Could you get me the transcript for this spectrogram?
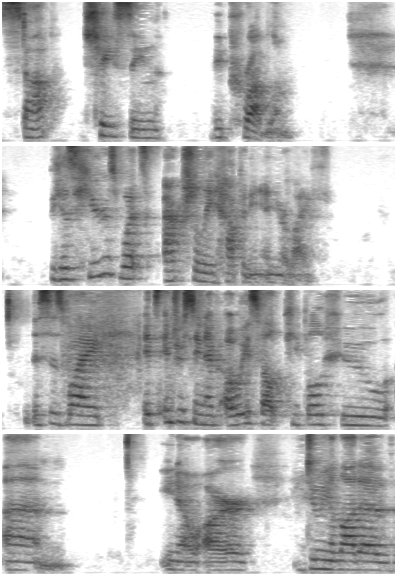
Stop chasing the problem. Because here's what's actually happening in your life. This is why it's interesting. I've always felt people who, um, you know, are doing a lot of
